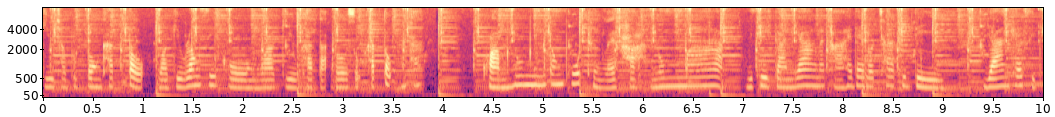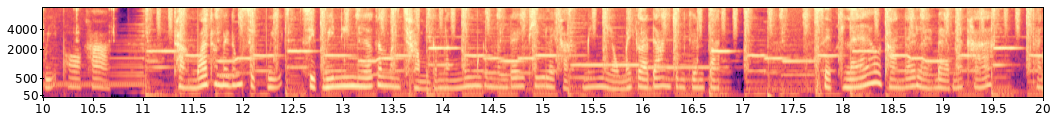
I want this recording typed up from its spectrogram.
กิวชาบุตรงคัตโตะ วากิวร่องซี่โครงวากิวคาตะโรสุคัตโตะนะคะ ความนุ่มนี่ไม่ต้องพูดถึงเลยค่ะ นุ่มมาก วิธีการย่างนะคะ ให้ได้รสชาติที่ดี ย่างแค่10วิพอค่ะ ถามว่าทำไมต้อง10วิ10วินี้เนื้อกำลังฉ่ำกำลังนุ่มกำลังได้ที่เลยค่ะ ไม่เหนียวไม่กระด้างจนเกินไป เสร็จแล้วทานได้หลายแบบนะคะ ทาน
